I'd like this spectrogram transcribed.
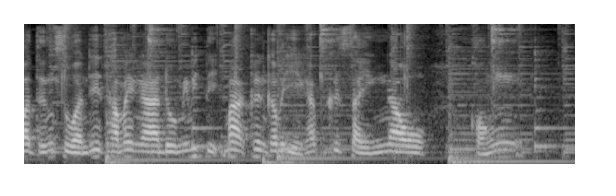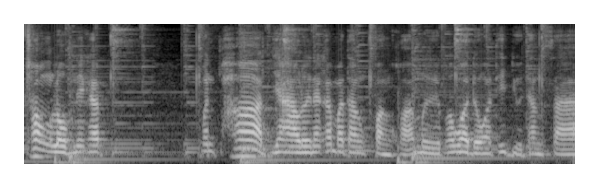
มาถึงส่วนที่ทำให้งานดูมีมิติมากขึ้นเข้าไปอีกครับ คือใส่เงาของช่องลมเนี่ยครับ มันพาดยาวเลยนะครับ มาทางฝั่งขวามือ เพราะว่าดวงอาทิตย์อยู่ทางซ้า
